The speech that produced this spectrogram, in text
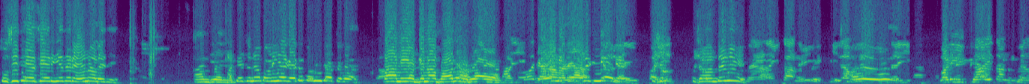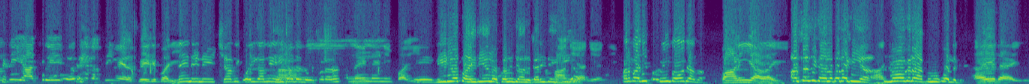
ਤੁਸੀਂ ਤੇ ਇਸ ਏਰੀਏ ਦੇ ਰਹਿਣ ਵਾਲੇ ਜੀ। ਹਾਂਜੀ ਹਾਂਜੀ। ਅੱਗੇ ਜਿੰਨਾ ਪਾਣੀ ਹੈਗਾ ਕਿ ਪਾਣੀ ਘੱਟ ਵਾ। ਪਾਣੀ ਅੱਗੇ ਨਾਲ ਬਹੁਤ ਹੋ ਰਿਹਾ ਹੈ ਬਹੁਤ ਕੀ ਹਾਲ ਪਛਾਣਦੇ ਜੀ ਮੈਂ ਆਈ ਤੁਹਾਨੂੰ ਵੇਖੀ ਦਾ ਬੜਾ ਜੀ। ਬੜੀ ਇੱਛਾ ਹੈ ਤੁਹਾਨੂੰ ਮਿਲਦੀ ਅੱਜ ਤੇ ਕੁਦਰਤੀ ਮੇਲ ਪੇਜ ਭਾਜੀ ਨਹੀਂ ਨਹੀਂ ਨਹੀਂ ਇੱਛਾ ਦੀ ਕੋਈ ਗੱਲ ਨਹੀਂ ਅਸੀਂ ਤੁਹਾਡੇ ਨੌਕਰ ਆ ਨਹੀਂ ਨਹੀਂ ਨਹੀਂ ਭਾਜੀ ਵੀਡੀਓ ਪਾਈ ਦੀਆਂ ਲੋਕਾਂ ਨੂੰ ਜਾਣਕਾਰੀ ਦੇਈ ਹਾਂਜੀ ਆ। ਹਾਂਜੀ ਹਾਂਜੀ ਪਰ ਭਾਜੀ ਪਾਣੀ ਬਹੁਤ ਜ਼ਿਆਦਾ। ਪਾਣੀ ਜ਼ਿਆਦਾ ਜੀ। ਅਸਲ 'ਚ ਗੱਲ ਪਤਾ ਕੀ ਆ? ਲੋਕ ਰੱਬ ਨੂੰ ਭੁੱਲ ਗਏ। ਆ ਇਹ ਤਾਂ ਹੈ ਜੀ।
